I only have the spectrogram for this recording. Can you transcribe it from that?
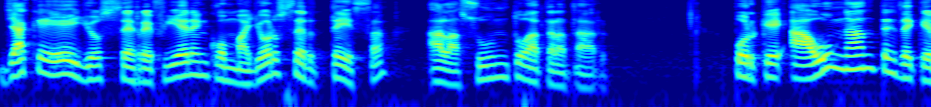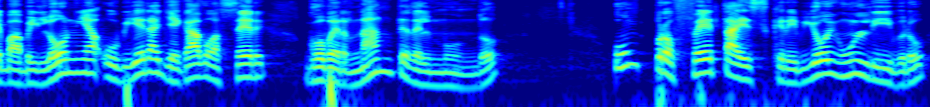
ya que ellos se refieren con mayor certeza al asunto a tratar porque aún antes de que Babilonia hubiera llegado a ser gobernante del mundo, un profeta escribió en un libro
